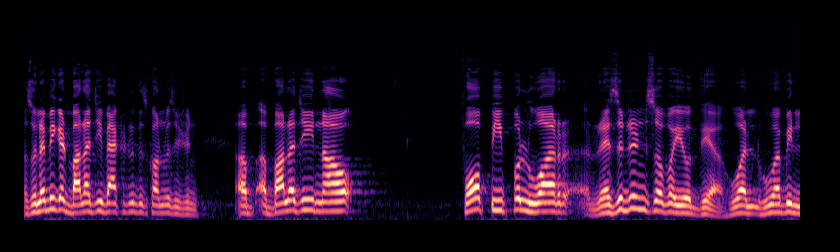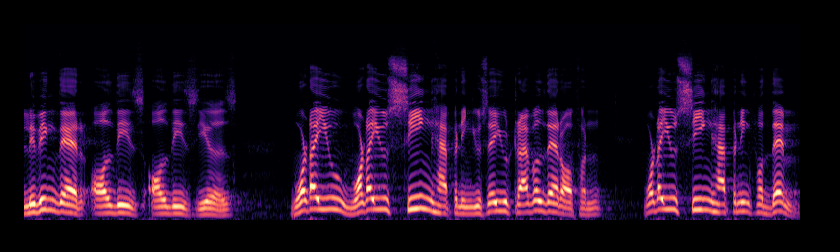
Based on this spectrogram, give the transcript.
So let me get Balaji back into this conversation. Uh, uh, Balaji, now for people who are residents of Ayodhya, who are who have been living there all these all these years, what are you what are you seeing happening? You say you travel there often. What are you seeing happening for them?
